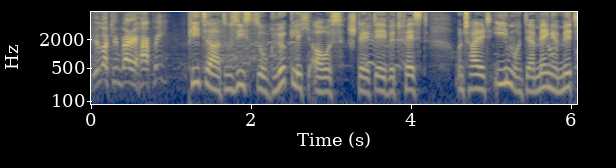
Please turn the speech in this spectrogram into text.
you're looking very happy. Peter, du siehst so glücklich aus, stellt David fest und teilt ihm und der Menge mit,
